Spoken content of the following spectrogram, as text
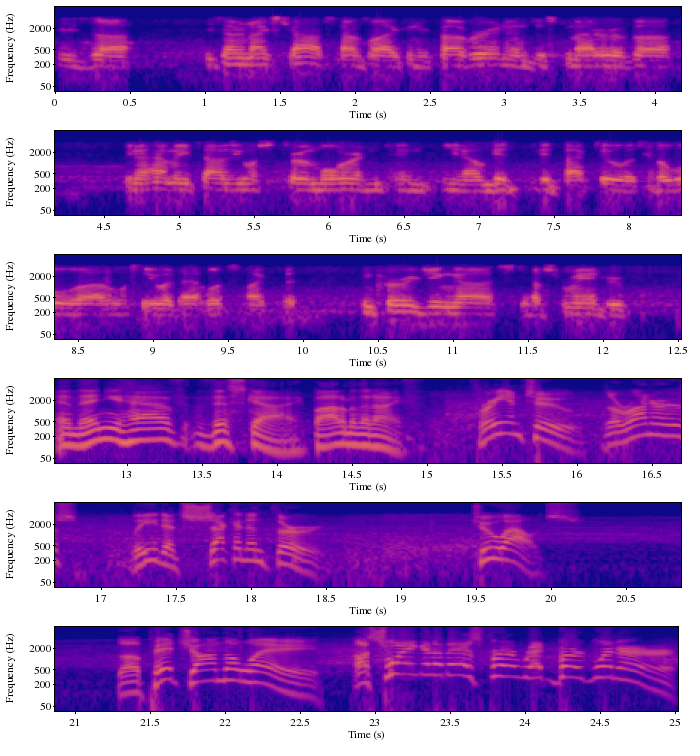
he's uh, he's done a nice job. Sounds like in recovering, and just a matter of uh, you know how many times he wants to throw more and, and you know get get back to it. So we'll uh, we'll see what that looks like. But encouraging uh, steps from Andrew. And then you have this guy, bottom of the ninth. Three and two. The runners lead at second and third. Two outs. The pitch on the way. A swing and a miss for a Redbird winner.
